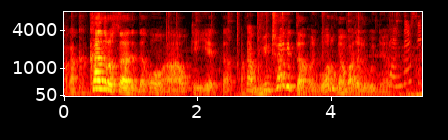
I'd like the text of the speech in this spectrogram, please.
아까 극한으로 써야 된다고? 아 오케이 이해했다. 아, 그냥 무빙 쳐야겠다. 아니 뭐하러 그냥 맞아주고 있냐? 밴들시티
